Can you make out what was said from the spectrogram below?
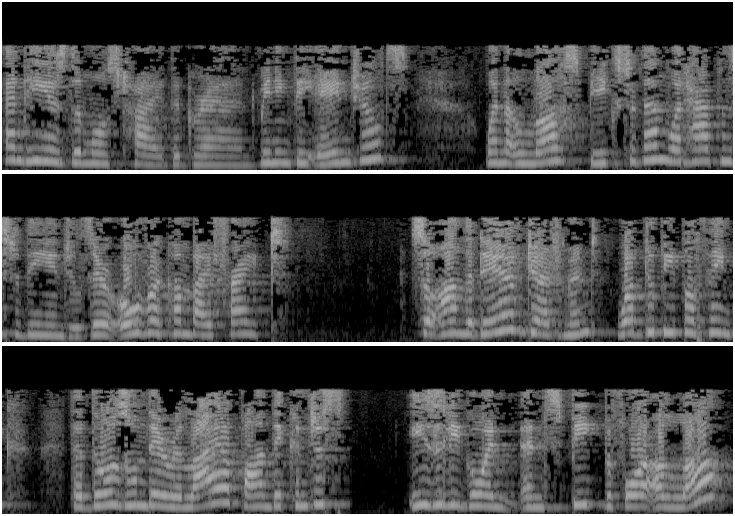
And He is the Most High, the Grand. Meaning the angels when Allah speaks to them, what happens to the angels? They're overcome by fright. So on the Day of Judgment, what do people think? That those whom they rely upon, they can just easily go and, and speak before Allah?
